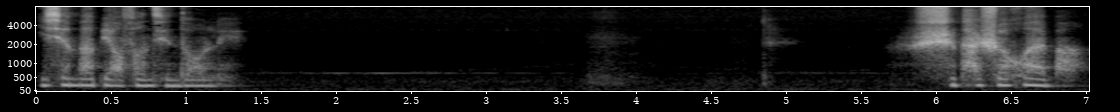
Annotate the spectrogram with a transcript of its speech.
你先把表放进兜里，是怕摔坏吧？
